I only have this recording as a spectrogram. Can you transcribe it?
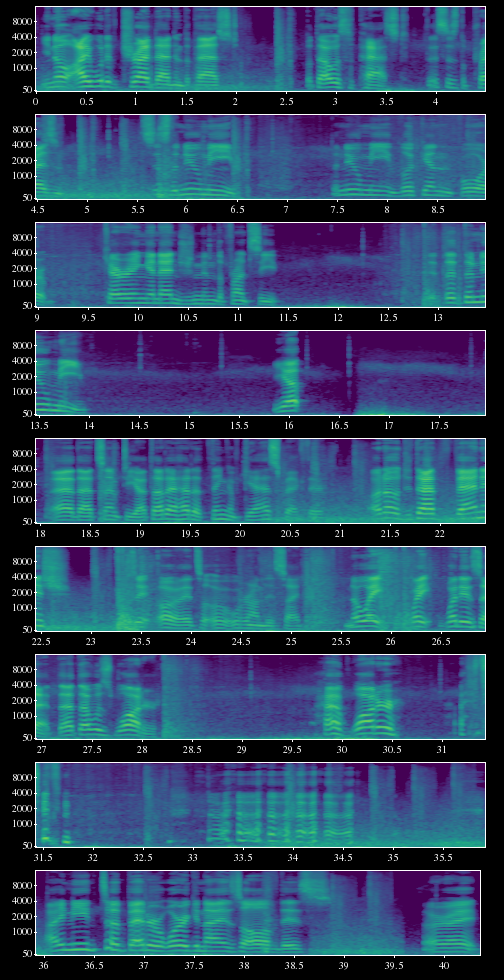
You know, I would have tried that in the past, but that was the past. This is the present. This is the new me. The new me looking for carrying an engine in the front seat. The, the, the new me. Yep, uh, that's empty. I thought I had a thing of gas back there. Oh no, did that vanish? Was it? Oh, it's over on this side. No, wait, wait, what is that? That that was water. Have water? I didn't. I need to better organize all of this. Alright,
